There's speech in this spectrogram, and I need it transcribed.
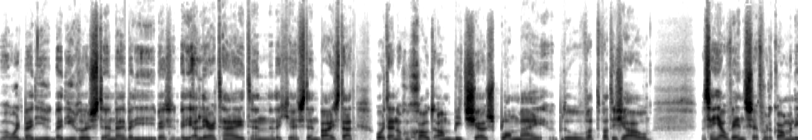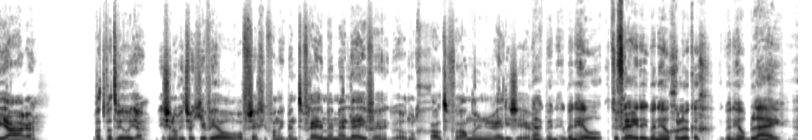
hoort bij die, bij die rust en bij, bij, die, bij, bij die alertheid en dat je stand-by staat, hoort daar nog een groot ambitieus plan bij? Ik bedoel, wat, wat, is jouw, wat zijn jouw wensen voor de komende jaren? Wat, wat wil je? Is er nog iets wat je wil? Of zeg je van ik ben tevreden met mijn leven, ik wil nog grote veranderingen realiseren? Ja, ik ben, ik ben heel tevreden, ik ben heel gelukkig. Ik ben heel blij eh,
